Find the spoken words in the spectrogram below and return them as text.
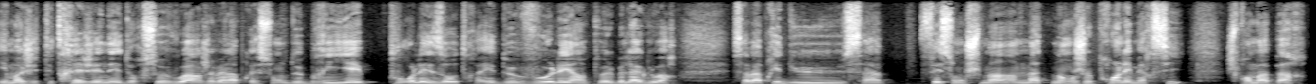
Et moi, j'étais très gêné de recevoir. J'avais l'impression de briller pour les autres et de voler un peu la gloire. Ça m'a pris du, ça a fait son chemin. Maintenant, je prends les merci, je prends ma part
